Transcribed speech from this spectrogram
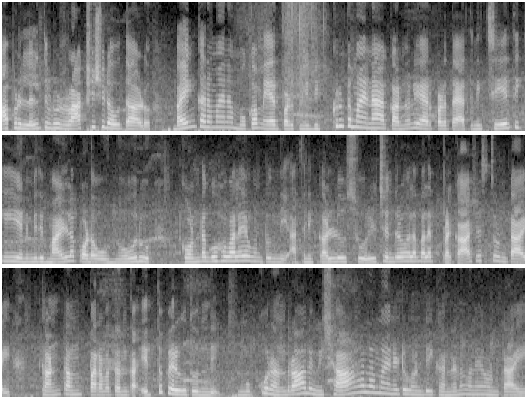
అప్పుడు లలితుడు రాక్షసుడు అవుతాడు భయంకరమైన ముఖం ఏర్పడుతుంది. వికృతమైన కన్నులు ఏర్పడతాయి. అతని చేతికి ఎనిమిది మైళ్ళ పొడవు నోరు కొండ గుహ వలె ఉంటుంది. అతని కళ్ళు సూర్యచంద్రుల వలె ప్రకాశిస్తుంటాయి. కంఠం పర్వతంత ఎత్తు పెరుగుతుంది. ముక్కు రంధ్రాలు విశాలమైనటువంటి కన్నన వలె ఉంటాయి.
